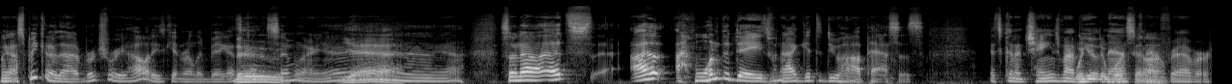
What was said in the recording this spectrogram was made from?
Yeah, speaking of that, virtual reality is getting really big. That's kind of similar. Yeah, Yeah. yeah. So now that's I one of the days when I get to do hot passes. It's going to change my We view of need to work that NASCAR forever.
